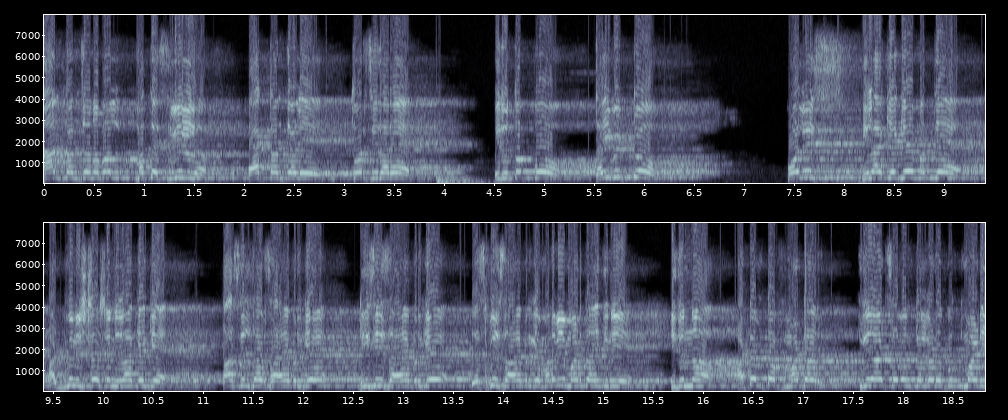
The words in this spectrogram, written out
ನಾನ್ ಕನ್ಸನಬಲ್ ಮತ್ತೆ ಸಿವಿಲ್ ಆಕ್ಟ್ ಅಂತೇಳಿ ತೋರಿಸಿದ್ದಾರೆ. ಇದು ತಪ್ಪು. ದಯವಿಟ್ಟು ಪೊಲೀಸ್ ಇಲಾಖೆಗೆ ಮತ್ತೆ ಅಡ್ಮಿನಿಸ್ಟ್ರೇಷನ್ ಇಲಾಖೆಗೆ ತಹಸೀಲ್ದಾರ್ ಸಾಹೇಬ್ರಿಗೆ, ಡಿ ಸಿ ಸಾಹೇಬ್ರಿಗೆ, ಎಸ್ ಪಿ ಸಾಹೇಬ್ರಿಗೆ ಮನವಿ ಮಾಡ್ತಾ ಇದ್ದೀನಿ. ಇದನ್ನ attempt of murder three nought seven ಕೆಳಗಡೆ ಬುಕ್ ಮಾಡಿ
